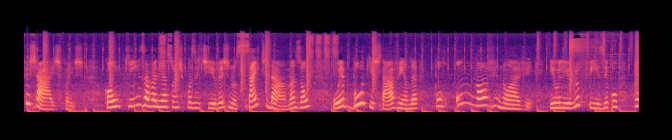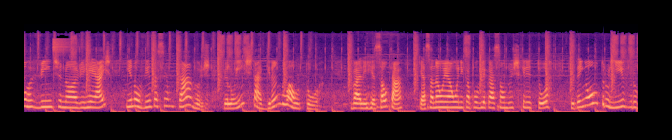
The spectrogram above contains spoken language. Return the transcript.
Fecha aspas. Com 15 avaliações positivas no site da Amazon, o e-book está à venda por R$ 1,99 e o livro físico por R$ 29,90 pelo Instagram do autor. Vale ressaltar que essa não é a única publicação do escritor que tem outro livro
